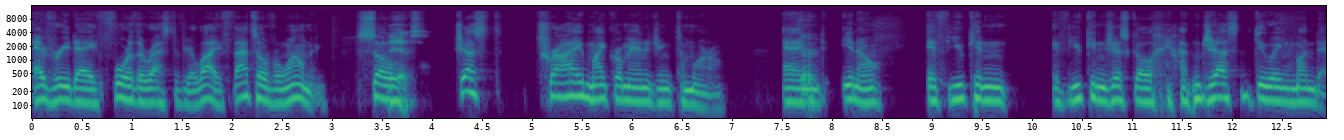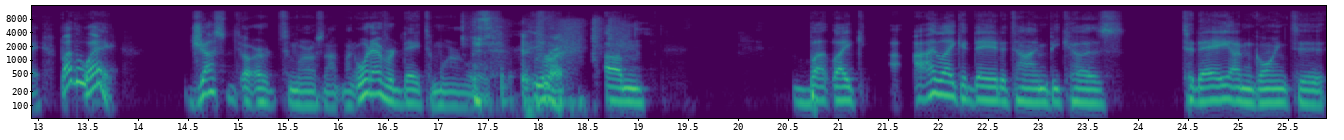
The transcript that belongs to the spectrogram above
every day for the rest of your life. That's overwhelming. So just try micromanaging tomorrow. And you know, if you can if you can just go, I'm just doing Monday. By the way, just or tomorrow's not Monday, whatever day tomorrow is. you know, right. um but like I- i like a day at a time because today i'm going to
